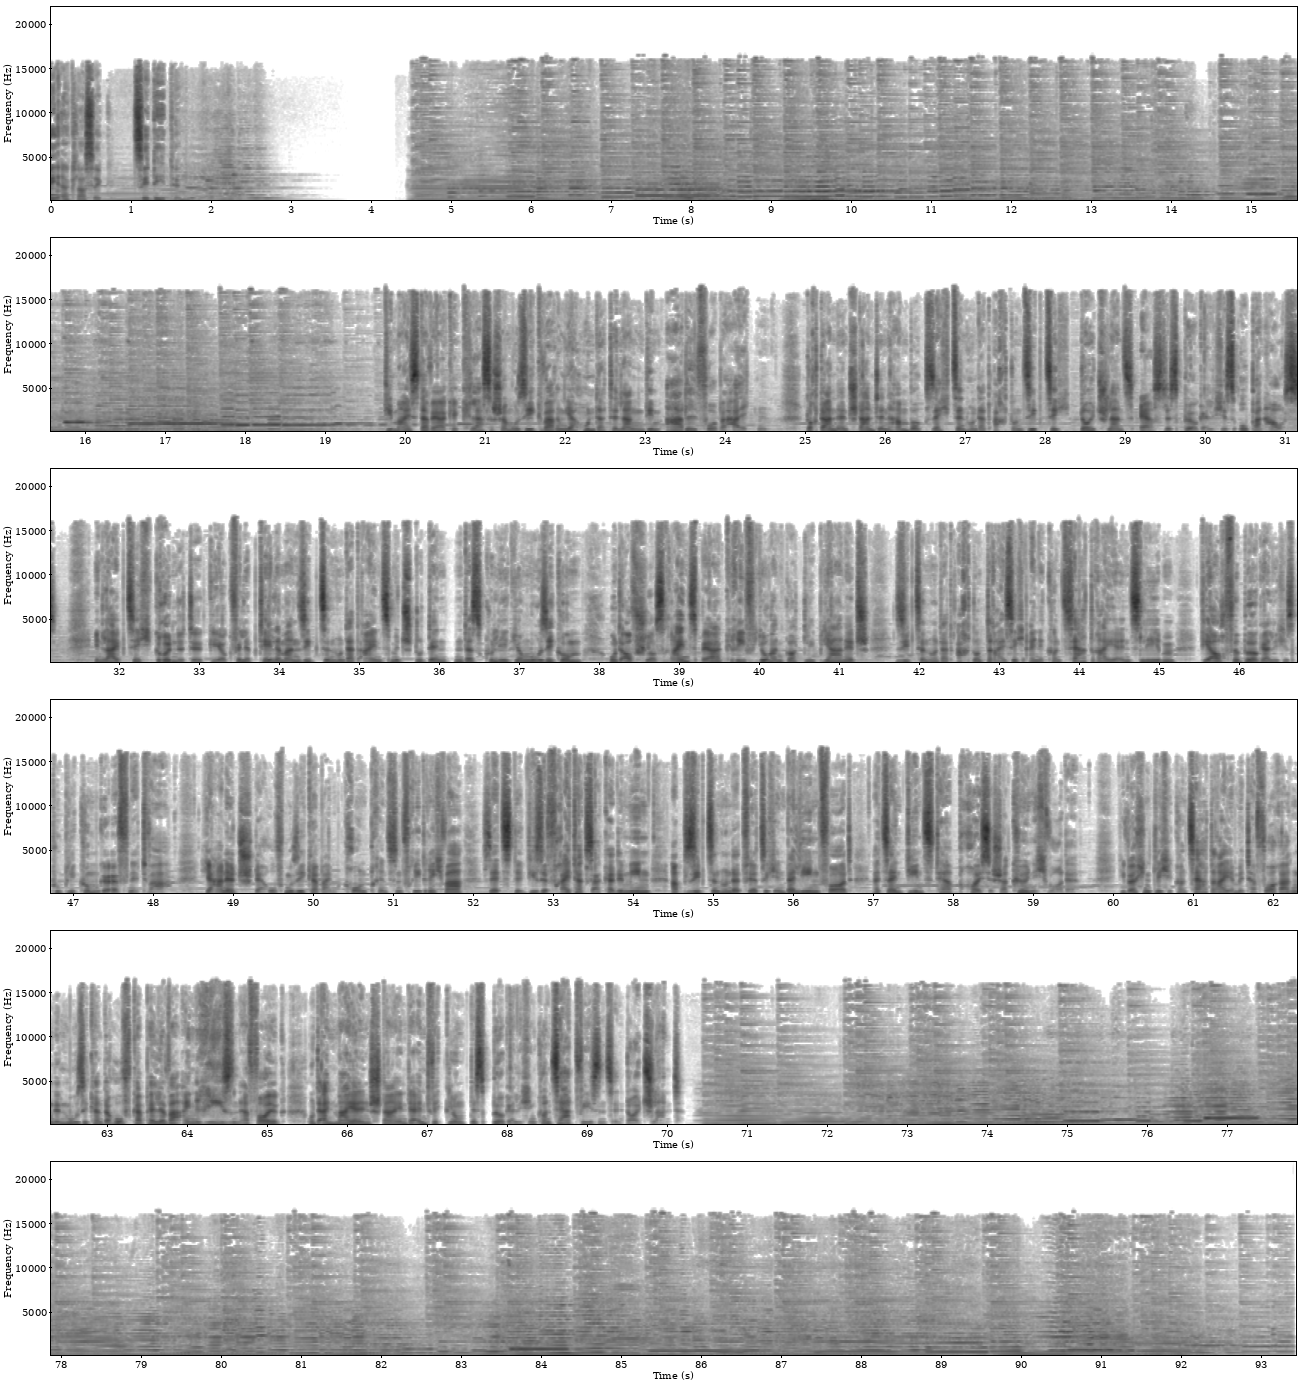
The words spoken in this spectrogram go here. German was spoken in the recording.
BR Klassik CD-Tipp Die Meisterwerke klassischer Musik waren jahrhundertelang dem Adel vorbehalten. Doch dann entstand in Hamburg 1678 Deutschlands erstes bürgerliches Opernhaus. In Leipzig gründete Georg Philipp Telemann 1701 mit Studenten das Collegium Musicum und auf Schloss Rheinsberg rief Johann Gottlieb Janitsch 1738 eine Konzertreihe ins Leben, die auch für bürgerliches Publikum geöffnet war. Janitsch, der Hofmusiker beim Kronprinzen Friedrich war, setzte diese Freitagsakademien ab 1740 in Berlin fort, als sein Dienstherr preußischer König wurde. Die wöchentliche Konzertreihe mit hervorragenden Musikern der Hofkapelle war ein Riesenerfolg und ein Meilenstein der Entwicklung des bürgerlichen Konzertwesens in Deutschland.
